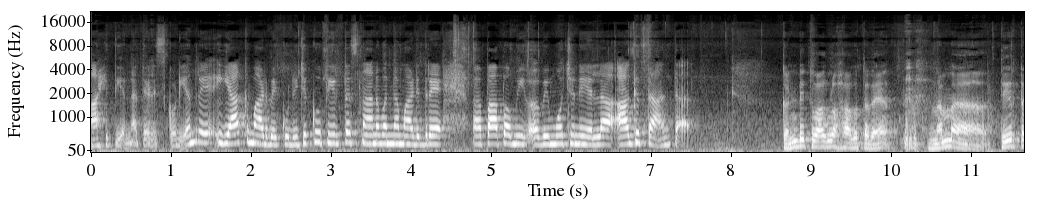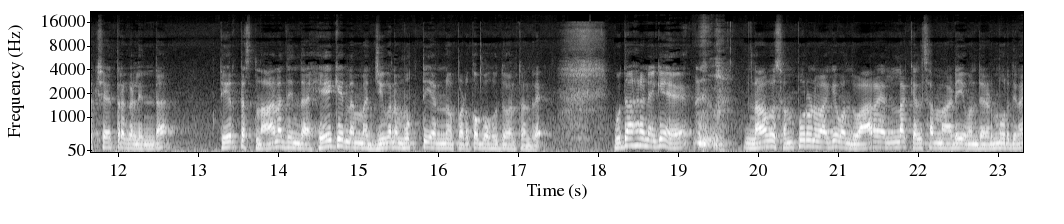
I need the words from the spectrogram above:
ಮಾಹಿತಿಯನ್ನ ತಿಳಿಸ್ಕೊಡಿ. ಅಂದರೆ ಯಾಕೆ ಮಾಡಬೇಕು? ನಿಜಕ್ಕೂ ತೀರ್ಥ ಸ್ನಾನವನ್ನು ಮಾಡಿದರೆ ಪಾಪ ವಿಮೋಚನೆ ಎಲ್ಲ ಆಗುತ್ತಾ ಅಂತ? ಖಂಡಿತವಾಗ್ಲೂ ಆಗುತ್ತದೆ. ನಮ್ಮ ತೀರ್ಥಕ್ಷೇತ್ರಗಳಿಂದ ತೀರ್ಥ ಸ್ನಾನದಿಂದ ಹೇಗೆ ನಮ್ಮ ಜೀವನ ಮುಕ್ತಿಯನ್ನು ಪಡ್ಕೋಬಹುದು ಅಂತಂದರೆ, ಉದಾಹರಣೆಗೆ ನಾವು ಸಂಪೂರ್ಣವಾಗಿ ಒಂದು ವಾರ ಎಲ್ಲ ಕೆಲಸ ಮಾಡಿ, ಒಂದು ಎರಡು ಮೂರು ದಿನ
